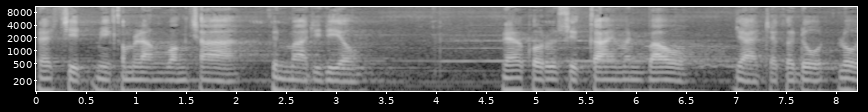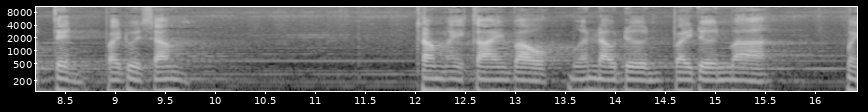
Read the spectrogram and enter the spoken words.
และจิตมีกำลังวังชาขึ้นมาทีเดียว แล้วก็รู้สึกกายมันเบา อยากจะกระโดดโลดเต้นไปด้วยซ้ำทำให้กายเบาเหมือนเราเดินไปเดินมา ไม่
